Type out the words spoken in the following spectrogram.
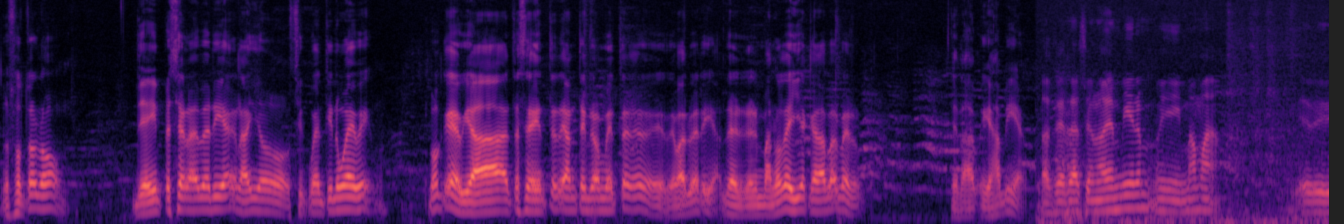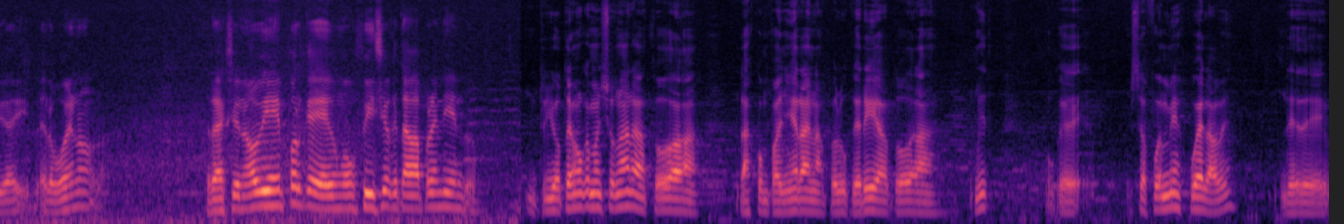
Nosotros no. De ahí empecé la barbería en el año 59, porque había antecedentes de anteriormente de, de barbería, del hermano de ella que era barbero, de la hija mía. La que reaccionó es mi, mi mamá, que vivía ahí, pero bueno, reaccionó bien porque es un oficio que estaba aprendiendo. Yo tengo que mencionar a todas las compañeras en la peluquería, todas, porque esa fue mi escuela, ¿ves? Desde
